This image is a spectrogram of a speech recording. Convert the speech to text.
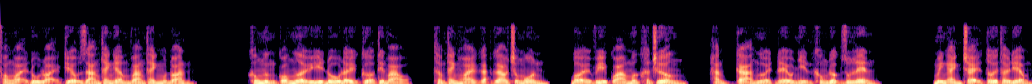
phòng ngoại đủ loại kiểu dáng thanh âm vang thành một đoàn. Không ngừng có người ý đồ đẩy cửa tiến vào, thẩm thanh hoài gắt gao chống môn, bởi vì quá mức khẩn trương, hắn cả người đều nhịn không được run lên. Minh ảnh chạy tới thời điểm,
